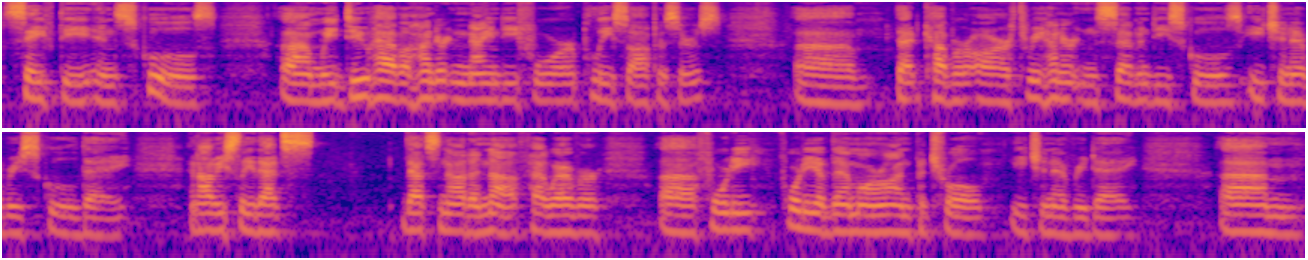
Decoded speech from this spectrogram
safety in schools, um, we do have 194 police officers uh, that cover our 370 schools each and every school day. And obviously, that's that's not enough. However, uh, 40, 40 of them are on patrol each and every day. Um,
